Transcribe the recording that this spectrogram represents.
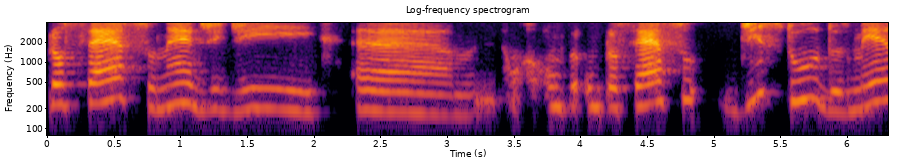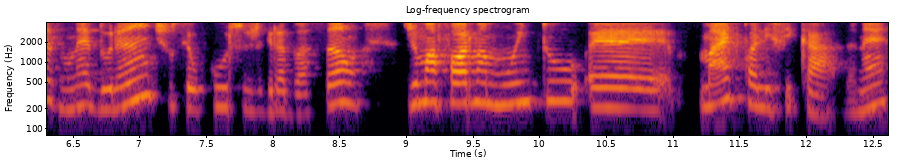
processo né, de, de um, um, processo de estudos mesmo, né, durante o seu curso de graduação, de uma forma muito é, mais qualificada, né?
